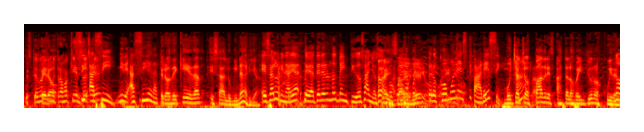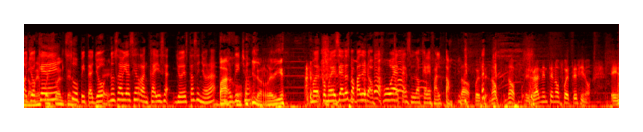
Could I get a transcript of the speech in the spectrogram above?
Usted fue el Pero- que me trajo aquí, Sí, entonces ¿qué? así, mire, así era. Tito. Pero ¿de qué edad esa luminaria? Esa luminaria debía tener unos 22 años, Ay, tampoco era, pues, pero ¿cómo les parece? Muchachos, claro. padres, hasta los 21 los cuiden. No, yo quedé súpita, yo no sabía si arrancar y decía, yo de esta señora, Bajo, mejor dicho, y lo revienta. como, como decían los papás, no, fuetes lo que le faltó. No, pues, no, no, realmente no fuerte, sino es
